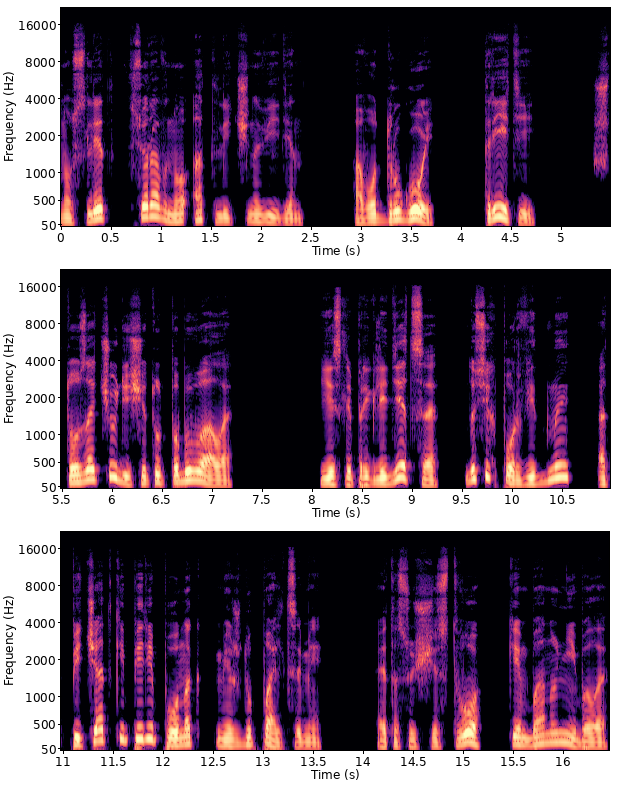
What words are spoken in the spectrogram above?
но след все равно отлично виден. А вот другой, третий. Что за чудище тут побывало? Если приглядеться, до сих пор видны отпечатки перепонок между пальцами. Это существо, кем бы оно ни было,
